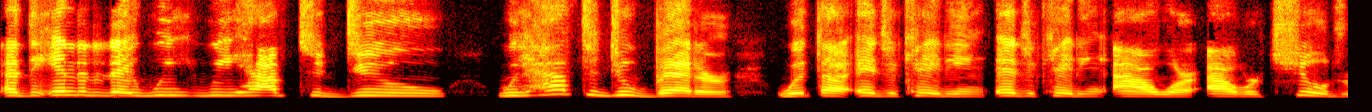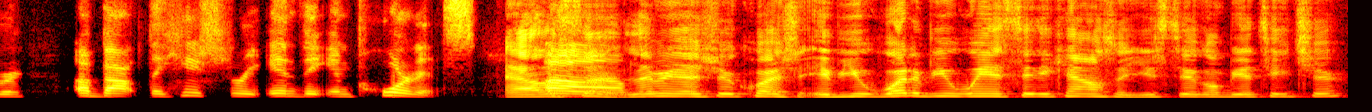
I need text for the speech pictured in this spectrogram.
At the end of the day, we we have to do we have to do better with uh, educating educating our our children about the history and the importance. Allison, Um, let me ask you a question. If you what if you win city council, you still gonna be a teacher?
